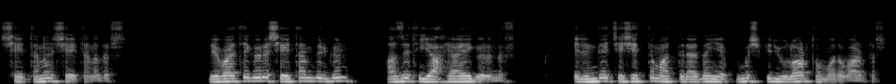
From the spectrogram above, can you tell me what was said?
şeytanın şeytanıdır. Rivayete göre şeytan bir gün Hazreti Yahya'ya görünür. Elinde çeşitli maddelerden yapılmış bir yular tomarı vardır.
